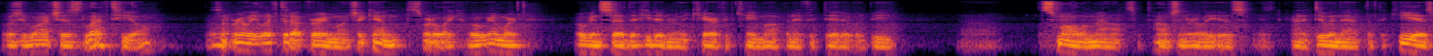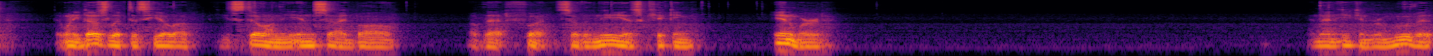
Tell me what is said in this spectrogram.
So as you watch his left heel, doesn't really lift it up very much. Again, sort of like Hogan, where Hogan said that he didn't really care if it came up, and if it did, it would be uh, a small amount. So Thomson really is, is kind of doing that. But the key is that when he does lift his heel up, he's still on the inside ball of that foot. So the knee is kicking inward. And then he can remove it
